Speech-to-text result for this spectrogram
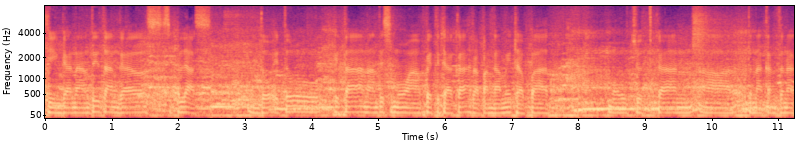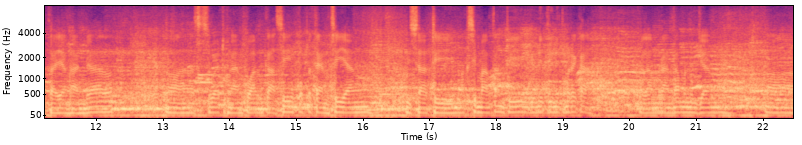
hingga nanti tanggal 11. Untuk itu kita nanti semua P3K harapan kami dapat mewujudkan eh, tenaga-tenaga yang handal eh, sesuai dengan kualifikasi kompetensi yang bisa dimaksimalkan di unit-unit mereka dalam rangka menunjang eh,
